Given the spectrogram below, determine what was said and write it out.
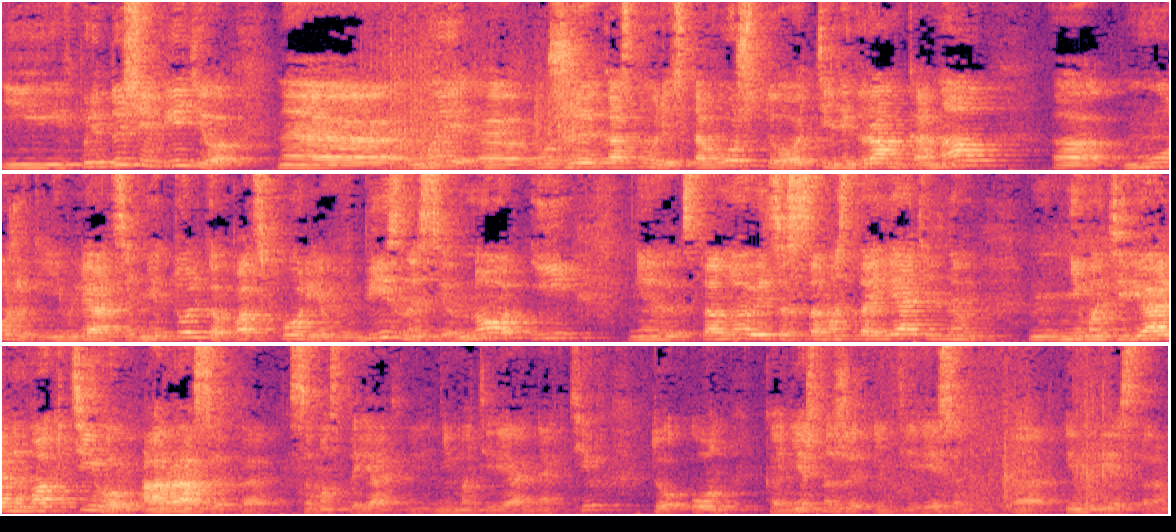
И в предыдущем видео мы уже коснулись того, что телеграм-канал – Э, может являться не только подспорьем в бизнесе, но и э, становится самостоятельным нематериальным активом. А раз это самостоятельный нематериальный актив, то он, конечно же, интересен э, инвесторам.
